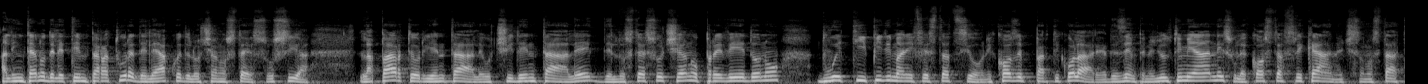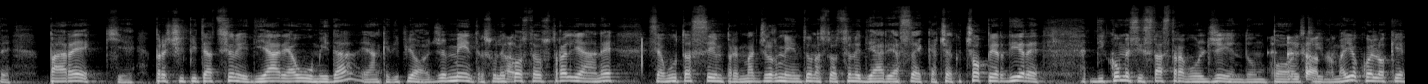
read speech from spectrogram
all'interno delle temperature delle acque dell'oceano stesso, ossia la parte orientale e occidentale dello stesso oceano prevedono due tipi di manifestazioni, cose particolari. Ad esempio, negli ultimi anni sulle coste africane ci sono state parecchie precipitazioni di area umida e anche di piogge, mentre sulle certo. coste australiane si è avuta sempre maggiormente una situazione di aria secca. Cioè, ciò per dire di come si sta stravolgendo un po' esatto. il clima. Ma io quello che,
